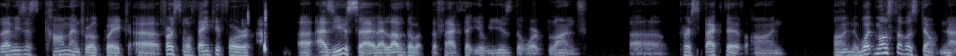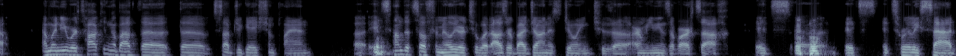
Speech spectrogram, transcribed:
let me just comment real quick. Uh, first of all, thank you for. Uh, as you said, I love the the fact that you used the word blunt uh, perspective on on what most of us don't know. And when you were talking about the the subjugation plan, uh, it sounded so familiar to what Azerbaijan is doing to the Armenians of Artsakh. It's uh, it's it's really sad.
